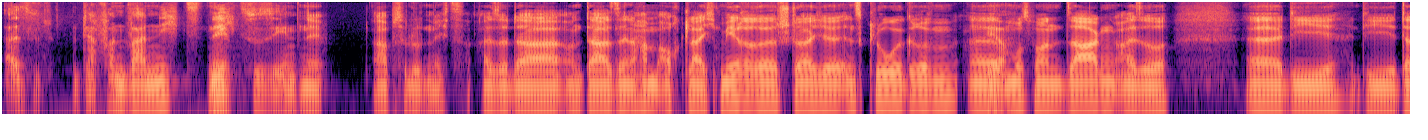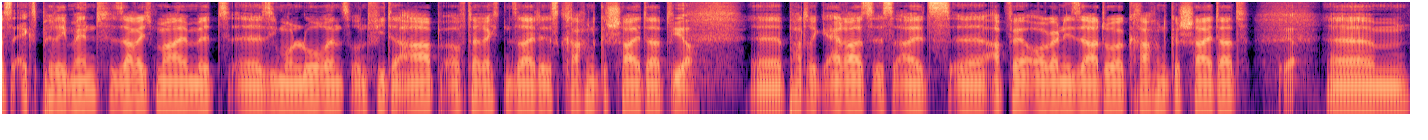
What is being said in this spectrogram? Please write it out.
Also davon war nichts, nee, nicht zu sehen. Nee. Absolut nichts. Also da und da sind, haben auch gleich mehrere Störche ins Klo gegriffen, äh, ja. muss man sagen. Also äh, die, die, das Experiment, sag ich mal, mit äh, Simon Lorenz und Fiete Arp auf der rechten Seite ist krachend gescheitert. Ja. Äh, Patrick Erras ist als äh, Abwehrorganisator krachend gescheitert. Ja. Ähm,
